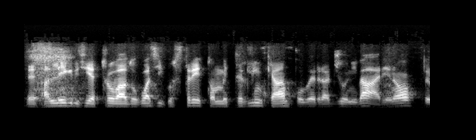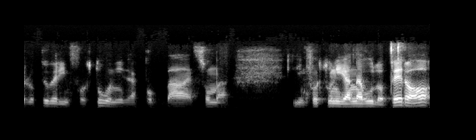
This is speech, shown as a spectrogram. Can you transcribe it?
eh, Allegri si è trovato quasi costretto a metterli in campo per ragioni varie, no? per lo più per infortuni, tra Pogba, insomma, gli infortuni che hanno avuto, però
